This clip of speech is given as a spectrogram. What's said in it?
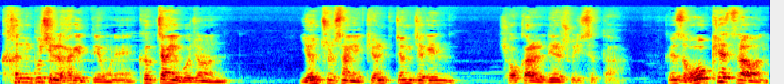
큰 구실을 하기 때문에 극장의 구조는 연출상의 결정적인 효과를 낼 수 있었다. 그래서 오케스트라와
